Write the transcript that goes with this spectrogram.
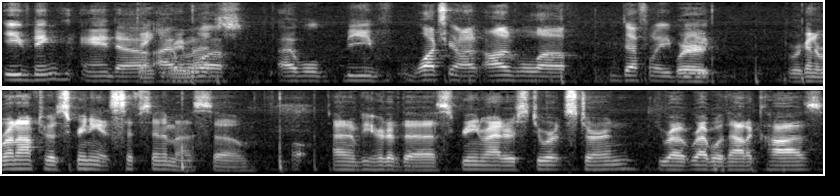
evening, and uh, Thank you I very will. much. Uh, I will be watching. I, I will uh, definitely We're be. we're going to run off to a screening at SIFF Cinema. So Oh. I don't know if you heard of the screenwriter Stewart Stern. He wrote Rebel Without a Cause.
